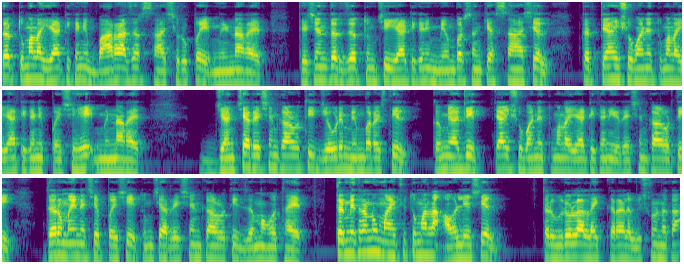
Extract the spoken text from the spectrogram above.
तर तुम्हाला या ठिकाणी बारा हजार सहाशे रुपये मिळणार आहेत. त्याच्यानंतर जर तुमची या ठिकाणी मेंबर संख्या सहा असेल तर त्या हिशोबाने तुम्हाला या ठिकाणी पैसे हे मिळणार आहेत. ज्यांच्या रेशन कार्डवरती जेवढे मेंबर असतील कमी अधिक त्या हिशोबाने तुम्हाला या ठिकाणी रेशन कार्डवरती दर महिन्याचे पैसे तुमच्या रेशन कार्डवरती जमा होत आहेत. तर मित्रांनो माहिती तुम्हाला आवडली असेल तर व्हिडिओला लाईक करायला विसरू नका.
